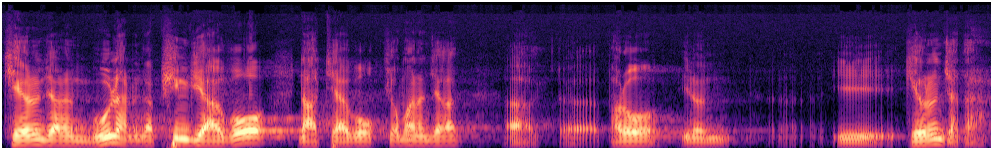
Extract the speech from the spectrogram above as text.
게으른 자는 뭘 하는가 핑계하고 나태하고 교만한 자가 아, 어, 바로 이런 어, 이 게으른 자다.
